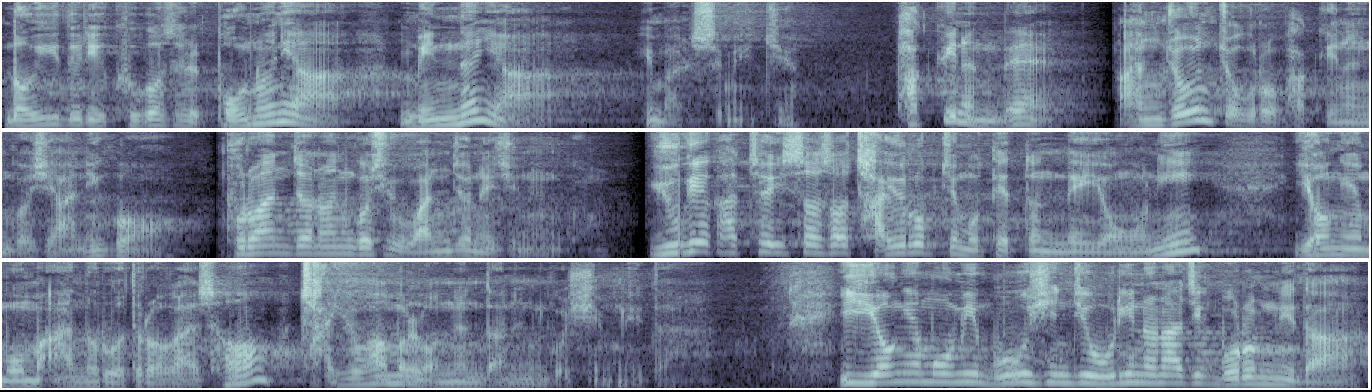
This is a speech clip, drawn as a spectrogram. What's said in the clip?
너희들이 그것을 보느냐 믿느냐 이 말씀이죠. 바뀌는데 안 좋은 쪽으로 바뀌는 것이 아니고 불완전한 것이 완전해지는 것. 육에 갇혀 있어서 자유롭지 못했던 내 영혼이 영의 몸 안으로 들어가서 자유함을 얻는다는 것입니다. 이 영의 몸이 무엇인지 우리는 아직 모릅니다.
